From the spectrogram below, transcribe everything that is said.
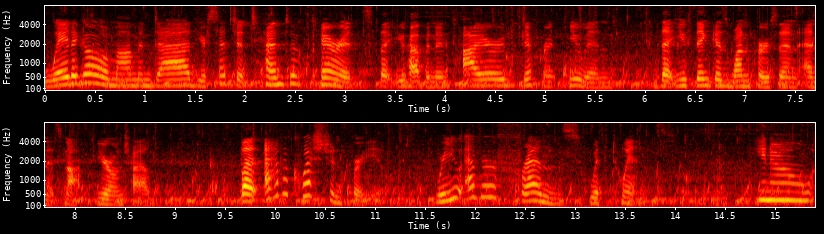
Way to go, mom and dad. You're such attentive parents that you have an entire different human that you think is one person and it's not your own child. But I have a question for you. Were you ever friends with twins? You know,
